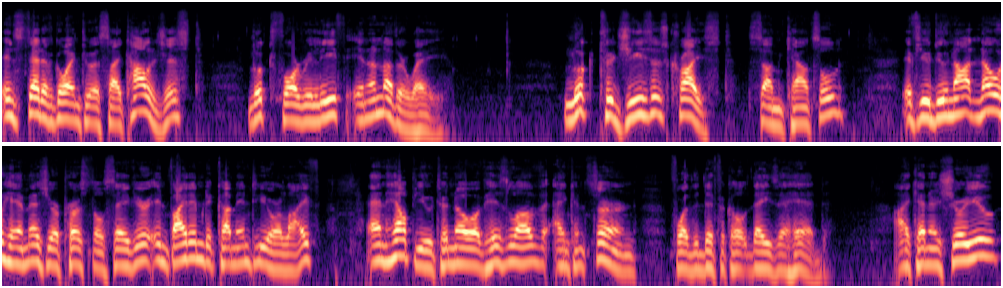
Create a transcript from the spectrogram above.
instead of going to a psychologist, looked for relief in another way. Look to Jesus Christ, some counseled. If you do not know him as your personal Savior, invite him to come into your life and help you to know of his love and concern for the difficult days ahead. I can assure you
